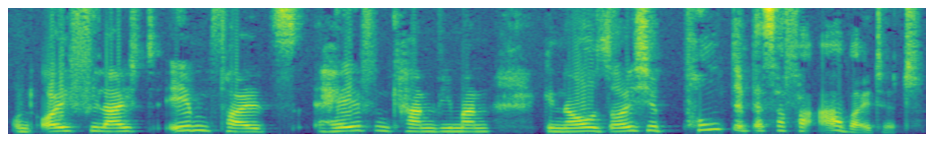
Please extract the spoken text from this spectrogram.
und euch vielleicht ebenfalls helfen kann, wie man genau solche Punkte besser verarbeitet.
